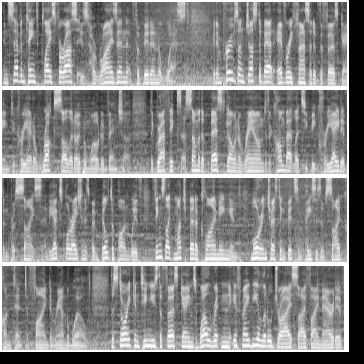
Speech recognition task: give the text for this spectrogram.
In 17th place for us is Horizon Forbidden West. It improves on just about every facet of the first game to create a rock solid open world adventure. The graphics are some of the best going around, the combat lets you be creative and precise, and the exploration has been built upon with things like much better climbing and more interesting bits and pieces of side content to find around the world. The story continues the first game's well written, if maybe a little dry sci fi narrative,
